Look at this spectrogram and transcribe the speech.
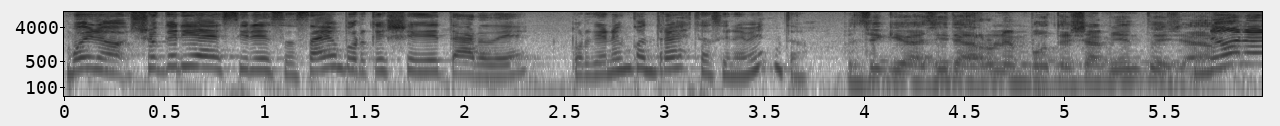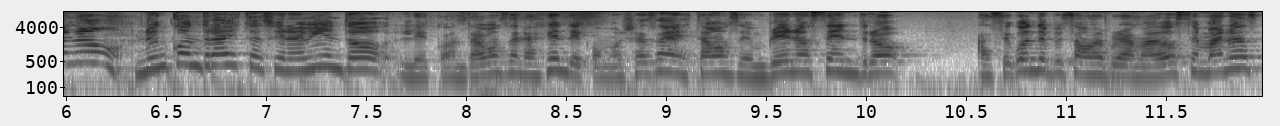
Bueno, yo quería decir eso. ¿Saben por qué llegué tarde? Porque no encontraba estacionamiento. Pensé que iba a decir agarró un embotellamiento y ya. No, no, no. No encontraba estacionamiento. Le contamos a la gente, como ya saben, estamos en pleno centro. ¿Hace cuánto empezamos el programa? ¿Dos semanas?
